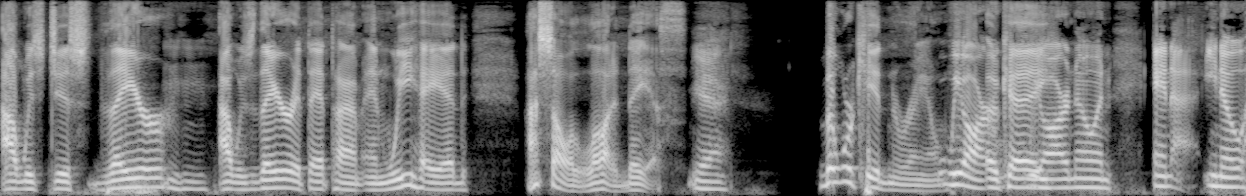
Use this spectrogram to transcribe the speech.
I was just there. hmm I was there at that time, and we had. I saw a lot of death, yeah. but we're kidding around. We are Okay. We are knowing, and uh, you know,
